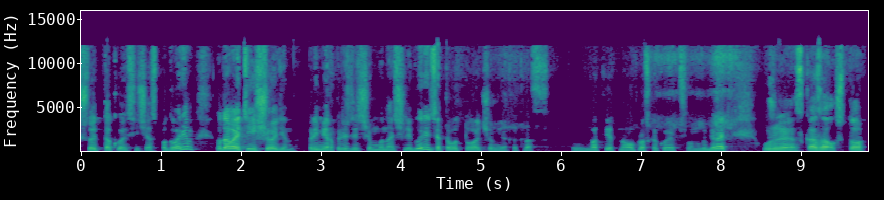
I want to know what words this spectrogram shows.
Что это такое, сейчас поговорим. Ну, давайте еще один пример, прежде чем мы начали говорить. Это вот то, о чем я как раз в ответ на вопрос, какой эпсилон выбирать, уже сказал, что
